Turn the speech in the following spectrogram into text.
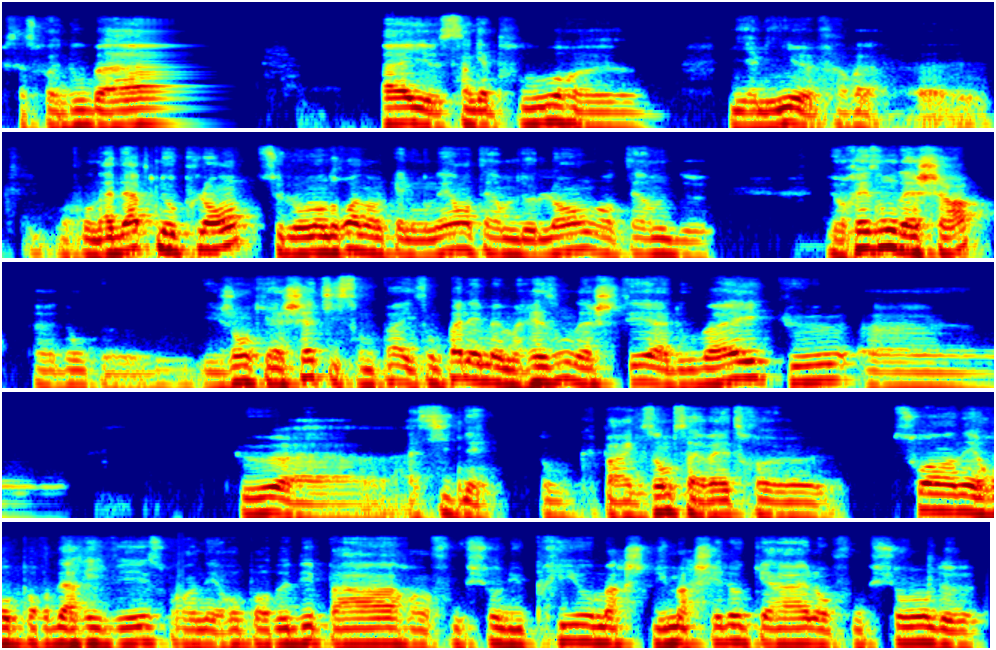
ça soit Dubaï, Singapour, Miami. Enfin, voilà. on adapte nos plans selon l'endroit dans lequel on est en termes de langue, en termes de, de raisons d'achat. Euh, donc, euh, les gens qui achètent, ils n'ont pas, pas les mêmes raisons d'acheter à Dubaï que, euh, à, Sydney. Donc, par exemple, ça va être soit un aéroport d'arrivée, soit un aéroport de départ, en fonction du prix du marché local, en fonction de,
